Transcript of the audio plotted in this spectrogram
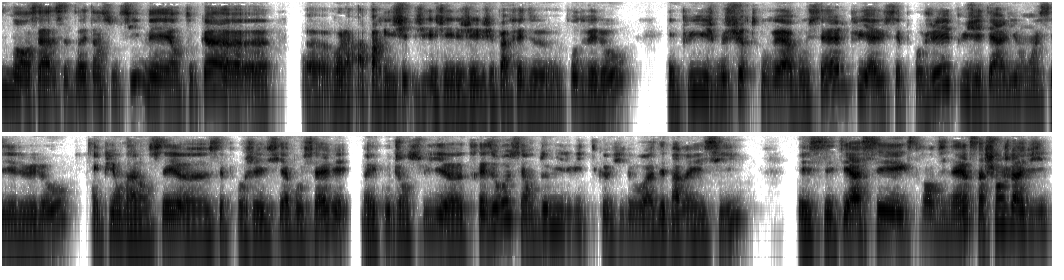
Non, ça, ça doit être un souci, mais en tout cas. voilà, à Paris, j'ai pas fait de trop de vélo. Et puis je me suis retrouvé à Bruxelles, puis il y a eu ces projets, puis j'étais à Lyon essayer le vélo, et puis on a lancé euh, ces projets ici à Bruxelles. Et bah, écoute, j'en suis euh, très heureux. C'est en 2008 que Vilo a démarré ici, et c'était assez extraordinaire. Ça change la vie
